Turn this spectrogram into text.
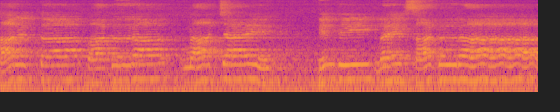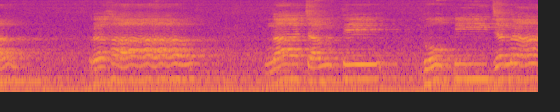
ਹਰ ਕਾ ਬਾਗਰਾ ਨਾਚੈ ਬਿੰਦੀ ਮਹਿ ਸਾਗਰਾ ਰਹਾ। ਨਾਚੰਤੀ ਗੋਪੀ ਜਨਾ।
